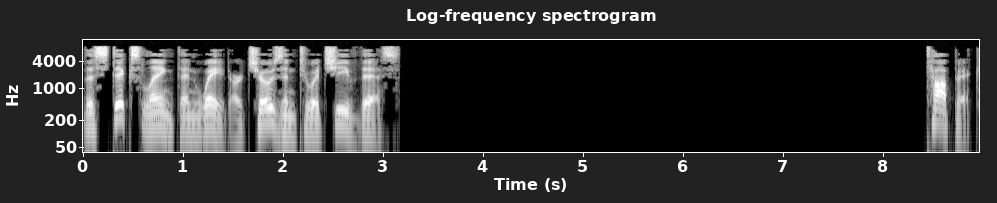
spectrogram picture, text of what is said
The stick's length and weight are chosen to achieve this. Topic:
